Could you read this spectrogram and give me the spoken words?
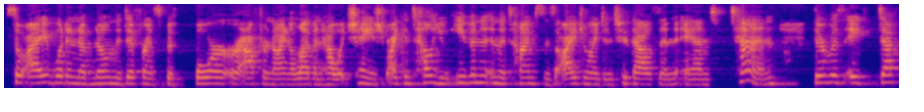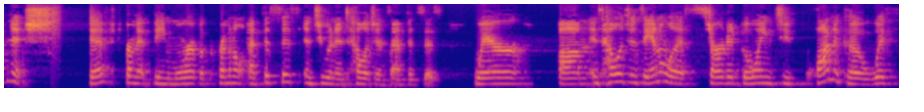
So I wouldn't have known the difference before or after 9 11, how it changed. But I can tell you, even in the time since I joined in 2010, there was a definite shift from it being more of a criminal emphasis into an intelligence emphasis, where um, intelligence analysts started going to Quantico with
